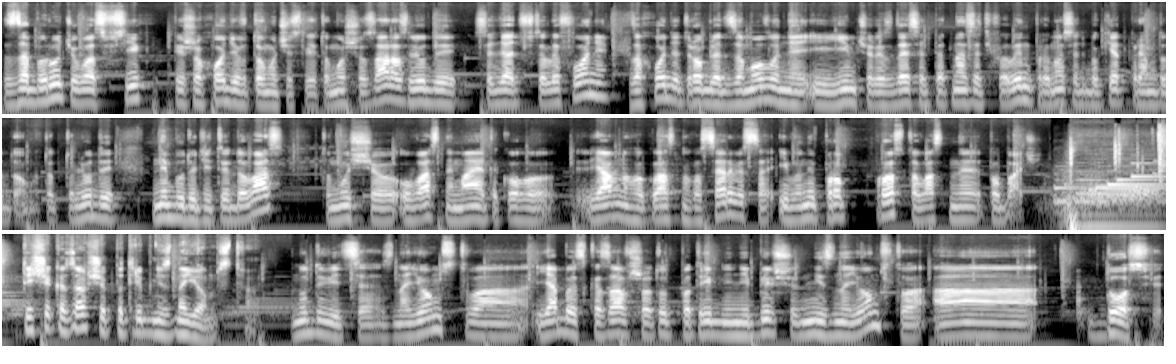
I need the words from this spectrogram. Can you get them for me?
заберуть у вас всіх пішоходів, в тому числі, тому що зараз люди сидять в телефоні, заходять, роблять замовлення, і їм через 10-15 хвилин приносять букет прямо додому. Тобто люди не будуть йти до вас, тому що у вас немає такого явного класного сервіса, і вони про- просто вас не побачать. Ти ще казав, що потрібні знайомства. Ну, дивіться, знайомства. Я би сказав, що тут потрібні не більше ні знайомства, а досвід.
